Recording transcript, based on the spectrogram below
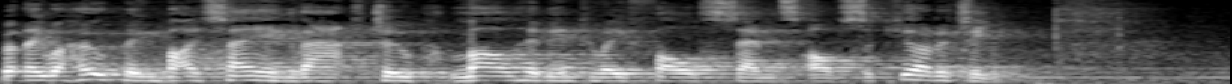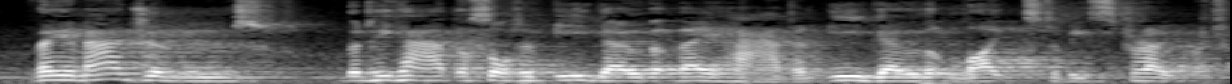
but they were hoping by saying that to lull him into a false sense of security. They imagined that he had the sort of ego that they had, an ego that likes to be stroked.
